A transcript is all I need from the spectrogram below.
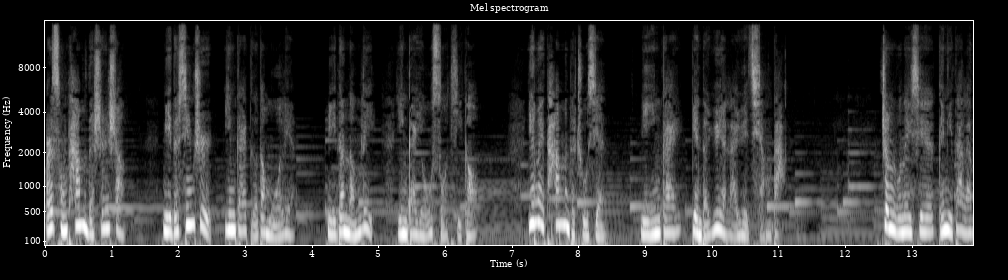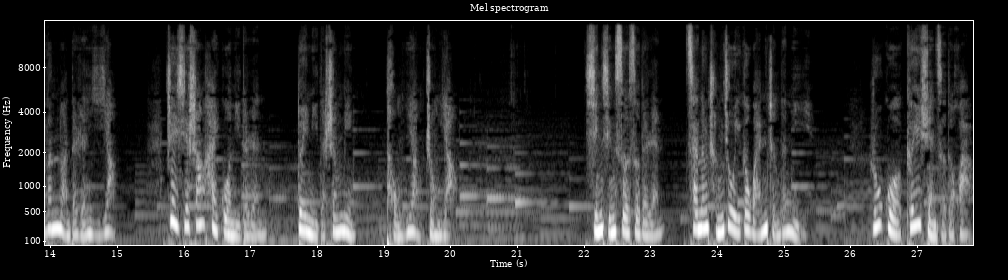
而从他们的身上你的心智应该得到磨练，你的能力应该有所提高，因为他们的出现，你应该变得越来越强大。正如那些给你带来温暖的人一样，这些伤害过你的人，对你的生命同样重要。形形色色的人，才能成就一个完整的你。如果可以选择的话，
